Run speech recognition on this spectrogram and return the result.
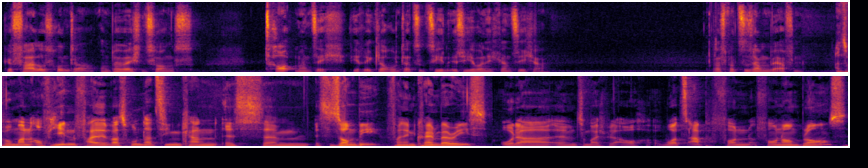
gefahrlos runter und bei welchen Songs traut man sich, die Regler runterzuziehen, ist sich aber nicht ganz sicher. Lass mal zusammenwerfen. Also wo man auf jeden Fall was runterziehen kann, ist, ähm, ist Zombie von den Cranberries oder ähm, zum Beispiel auch What's Up von Fond Blancs.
